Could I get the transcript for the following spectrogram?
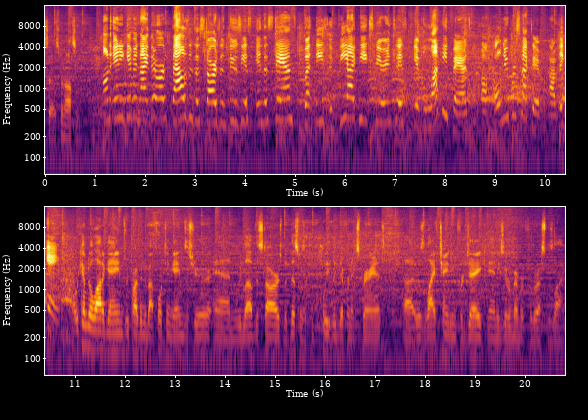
So it's been awesome. On any given night, there are thousands of Stars enthusiasts in the stands, but these VIP experiences give lucky fans a whole new perspective of the game. we come to a lot of games. We've probably been to about 14 games this year, and we love the Stars, but this was a completely different experience. Uh, it was life changing for Jake, and he's going to remember it for the rest of his life.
